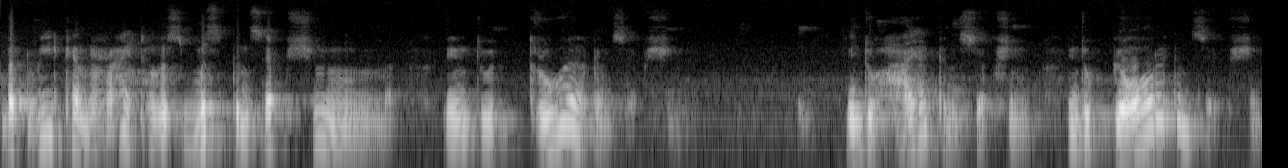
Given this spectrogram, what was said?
But we can right this misconception into truer conception, into higher conception, into purer conception.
